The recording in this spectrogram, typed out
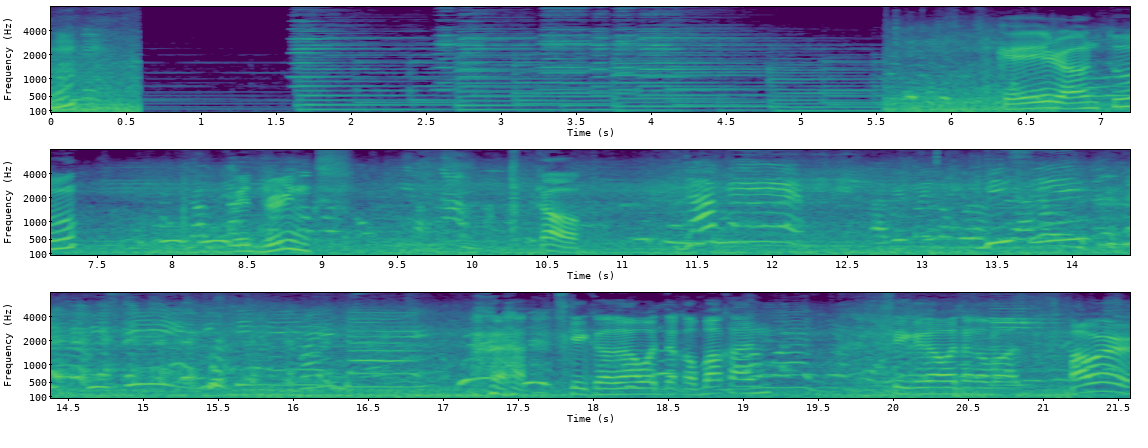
Hmm? Okay, round 2 with drinks. Ikaw? Jackie! Busy! Busy! Busy! Bye, Dad! Ski kagawad na kabakan. Ski kagawad na kabakan. Power!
